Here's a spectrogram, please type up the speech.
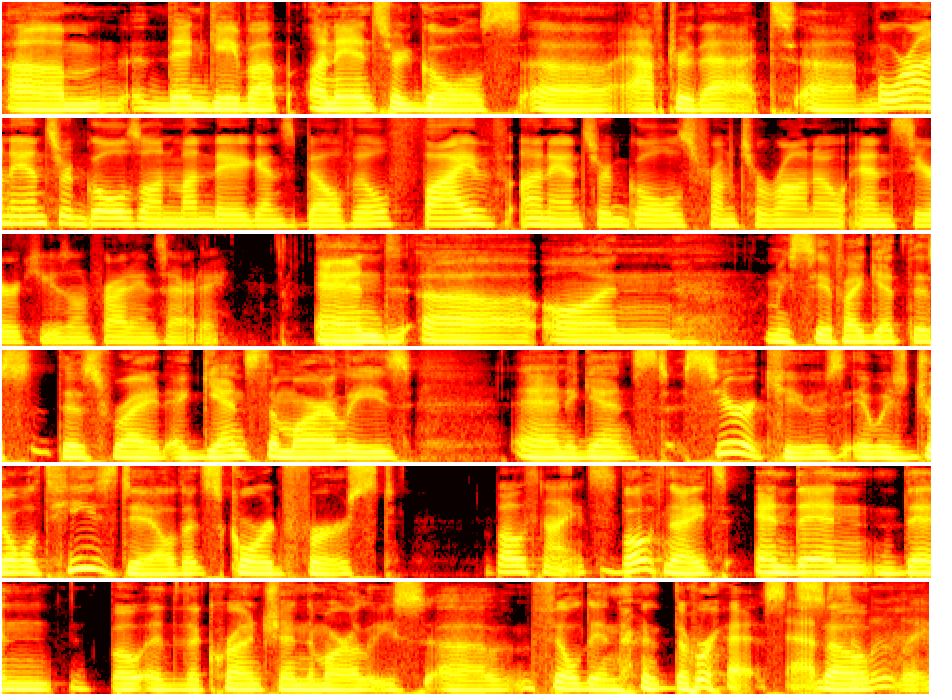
um, then gave up unanswered goals uh, after that. Um, Four unanswered goals on Monday against Belleville, five unanswered goals from Toronto and Syracuse on Friday and Saturday. and uh, on let me see if I get this this right against the Marlies and against Syracuse, it was Joel Teasdale that scored first Both nights. both nights, and then then bo- the Crunch and the Marlies uh, filled in the rest. Absolutely.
